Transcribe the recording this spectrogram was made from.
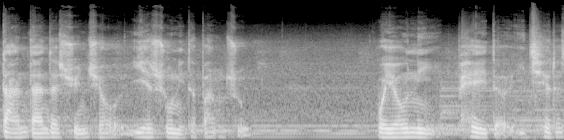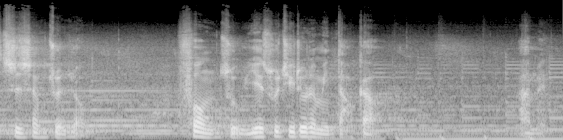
单单的寻求耶稣你的帮助，唯有你配得一切的至圣尊荣。奉主耶稣基督的名祷告，阿门。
